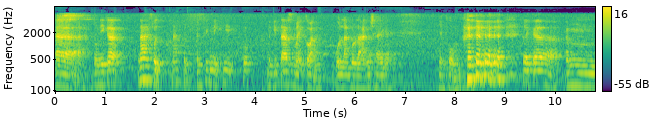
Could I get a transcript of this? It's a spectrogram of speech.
เอ่อตรงนี้ก็น่าฝึกน่าฝึกเป็นเทคนิคที่พวกมือกีตาร์สมัยก่อนโบราณโบราณเขาใช้กัน อย่างผม แล้วก็อืม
